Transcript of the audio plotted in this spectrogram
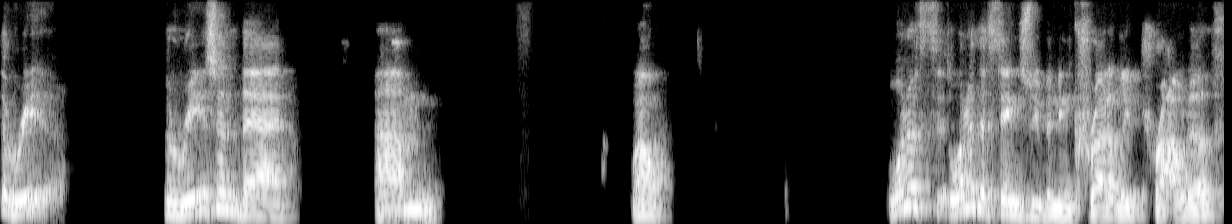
The, re- the reason that um, well, one of th- one of the things we've been incredibly proud of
